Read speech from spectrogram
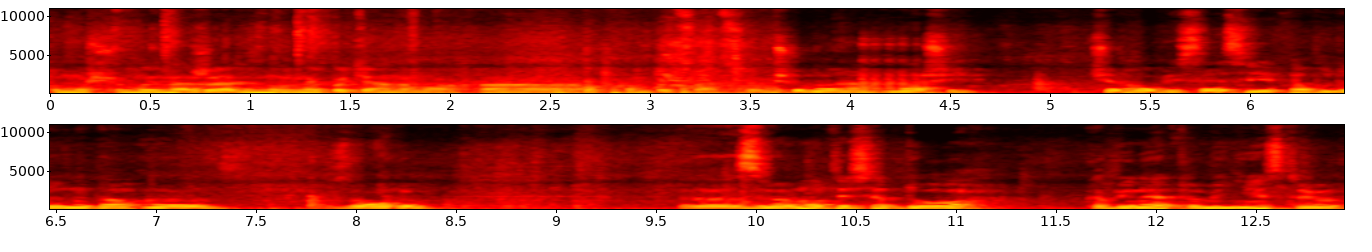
тому що ми, на жаль, ну, не потягнемо е, компенсацію. що на нашій черговій сесії, яка буде недав... е, згодом, е, звернутися до Кабінету міністрів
